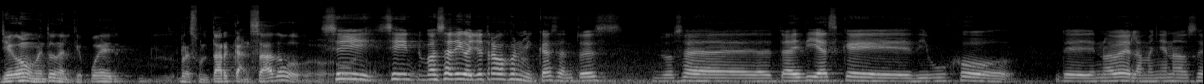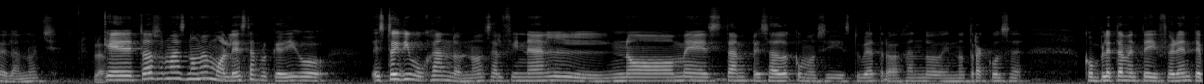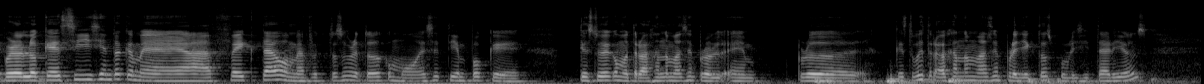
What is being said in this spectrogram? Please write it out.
llega un momento en el que puede resultar cansado. o- Sí, sí, o sea, digo, yo trabajo en mi casa, entonces, o sea, hay días que dibujo de 9 de la mañana a 12 de la noche. Claro. Que de todas formas no me molesta porque digo, estoy dibujando, ¿no? O sea, al final no me es tan pesado como si estuviera trabajando en otra cosa completamente diferente, pero lo que sí siento que me afecta o me afectó sobre todo como ese tiempo que, que estuve como trabajando más en, pro- en que estuve trabajando más en proyectos publicitarios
